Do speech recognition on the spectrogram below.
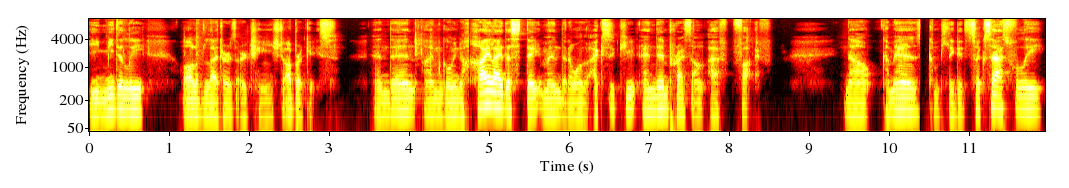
Immediately, all of the letters are changed to uppercase. And then I'm going to highlight the statement that I want to execute and then press on F5. Now, commands completed successfully.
